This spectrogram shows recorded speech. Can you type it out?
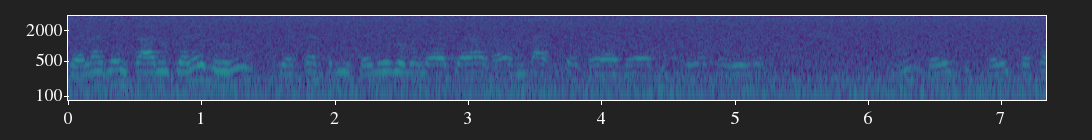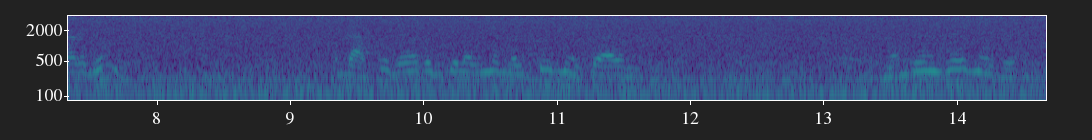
પેલા કઈ સારું કરેલું અત્યારે તમે સહયોગો બધા દવા નાસ્તો થયા દરેક દરેક પ્રકારે નહીં ડાક્ટર થયા પછી પેલા અમને મળતું જ નહીં ત્યારે મંદિર જ નહીં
